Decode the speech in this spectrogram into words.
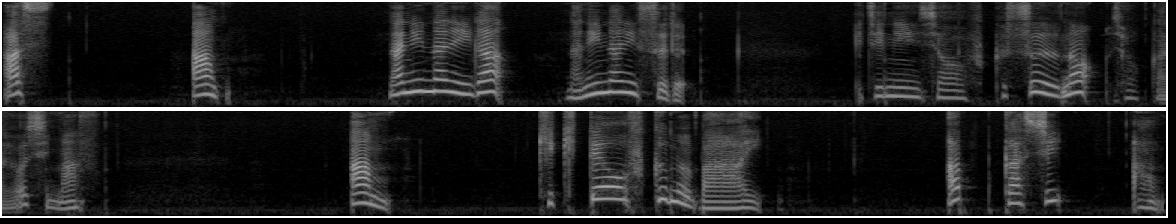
あしあん何々が何々する。一人称複数の紹介をします。あん聞き手を含む場合。アップかしあん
